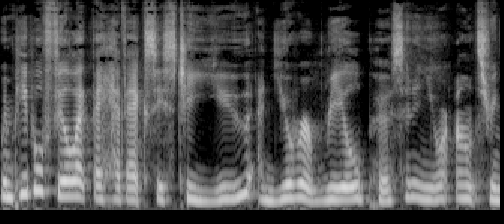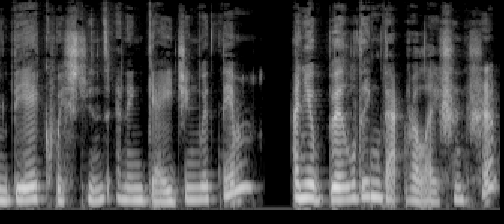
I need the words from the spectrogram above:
When people feel like they have access to you and you're a real person and you're answering their questions and engaging with them, and you're building that relationship,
